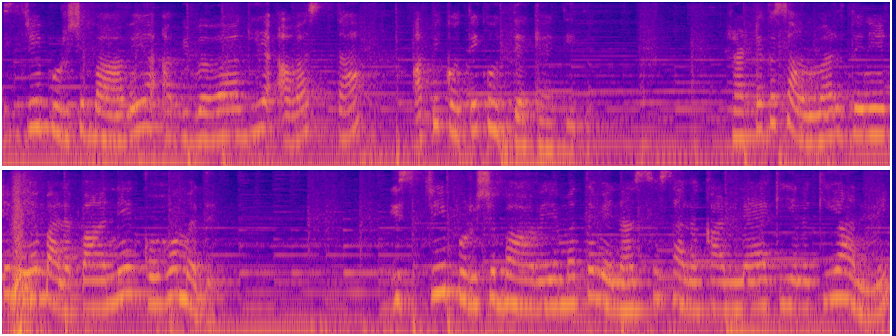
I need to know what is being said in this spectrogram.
ස්ත්‍රී පුරුෂ භාවය අභිභවාගිය අවස්ථා අපි කොතෙකුත් දැක ඇතිද. රටක සංවර්ධනයට මෙය බලපාන්නේ කොහොමද. ස්ත්‍රී පුරුෂ භාවය මත වෙනස්ස සලකන්නෑ කියල කියන්නේ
